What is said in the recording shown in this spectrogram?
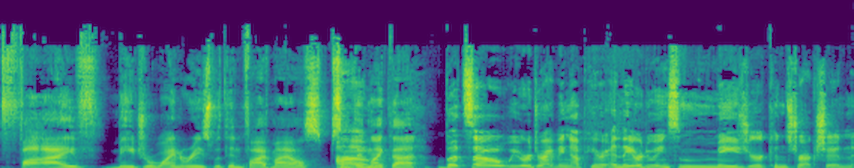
five major wineries within five miles, something Um, like that. but so we were driving up here and they were doing some major construction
